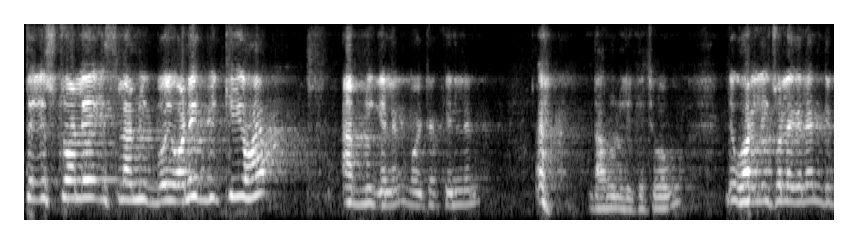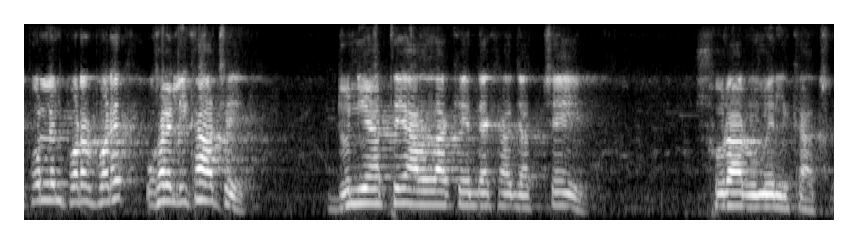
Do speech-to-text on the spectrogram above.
তো স্টলে ইসলামিক বই অনেক বিক্রি হয়। আপনি গেলেন, বইটা কিনলেন। দারুণ লিখেছে বাবু। ঘরে নিয়ে চলে গেলেন, দিয়ে পড়লেন, পড়ার পরে ওখানে লেখা আছে, দুনিয়াতে আল্লাহকে দেখা যাচ্ছে। সুরা রুমে লেখা আছে।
